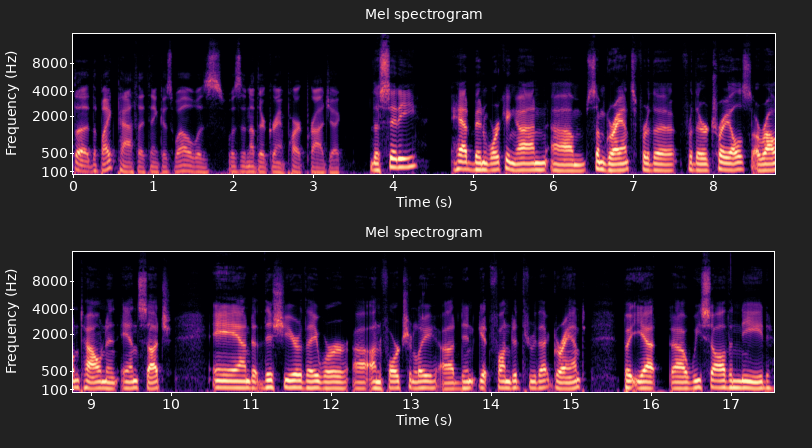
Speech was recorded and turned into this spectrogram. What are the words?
The the bike path, I think, as well was was another Grant Park project. The city had been working on um, some grants for the for their trails around town and, and such, and this year they were uh, unfortunately uh, didn't get funded through that grant but yet uh, we saw the need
